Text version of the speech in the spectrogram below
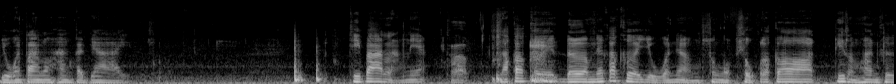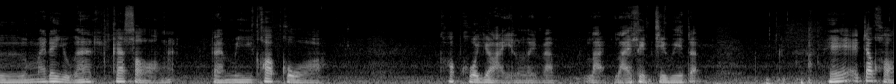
อยู่กันตามลำพังกับยาย ที่บ้านหลังเนี้ยครับ แล้วก็เคยเดิมเนี่ยก็เคยอยู่กันอย่างสงบสุข แล้วก็ที่สำคัญคือไม่ได้อยู่แค่แค่สองอะแต่มีครอบครัว ครอบครัวใหญ่เลยแบบ หลายหลายสิบชีวิตอะ เฮ้ไอ้เจ้าของ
